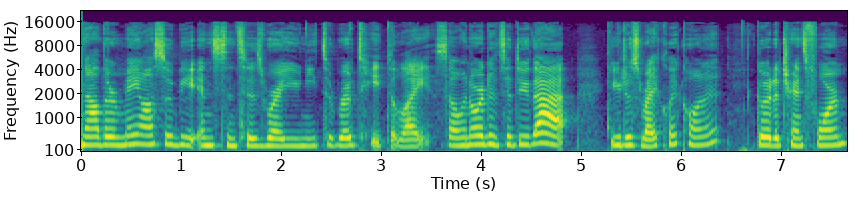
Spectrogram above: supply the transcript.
Now there may also be instances where you need to rotate the light. So in order to do that, you just right click on it, go to transform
